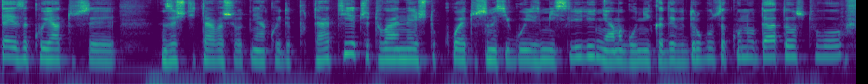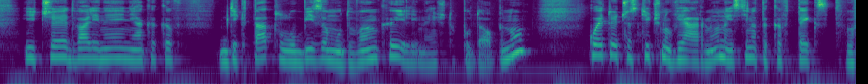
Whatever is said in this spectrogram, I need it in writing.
теза, която се защитаваше от някои депутати, е, че това е нещо, което сме си го измислили, няма го никъде в друго законодателство и че едва ли не е някакъв диктат, лобизъм отвънка или нещо подобно, което е частично вярно. Наистина такъв текст в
